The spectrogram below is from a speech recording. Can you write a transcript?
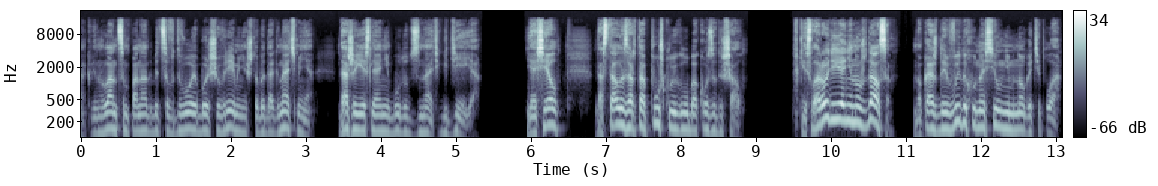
а квинландцам понадобится вдвое больше времени, чтобы догнать меня, даже если они будут знать, где я. Я сел, достал изо рта пушку и глубоко задышал. В кислороде я не нуждался, но каждый выдох уносил немного тепла.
